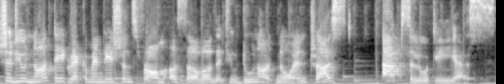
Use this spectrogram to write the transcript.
Should you not take recommendations from a server that you do not know and trust? Absolutely yes.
